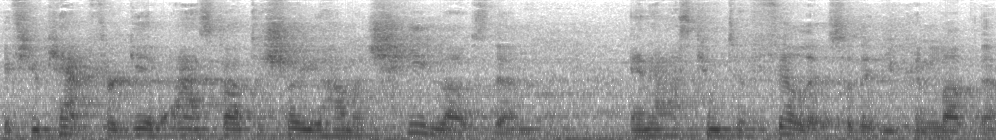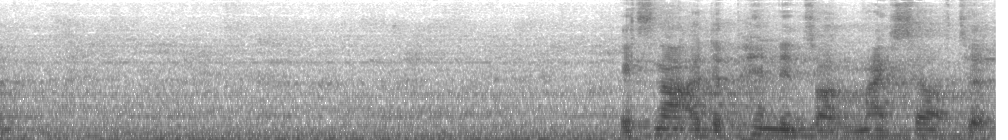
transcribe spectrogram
If you can't forgive, ask God to show you how much He loves them and ask Him to fill it so that you can love them. It's not a dependence on myself to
